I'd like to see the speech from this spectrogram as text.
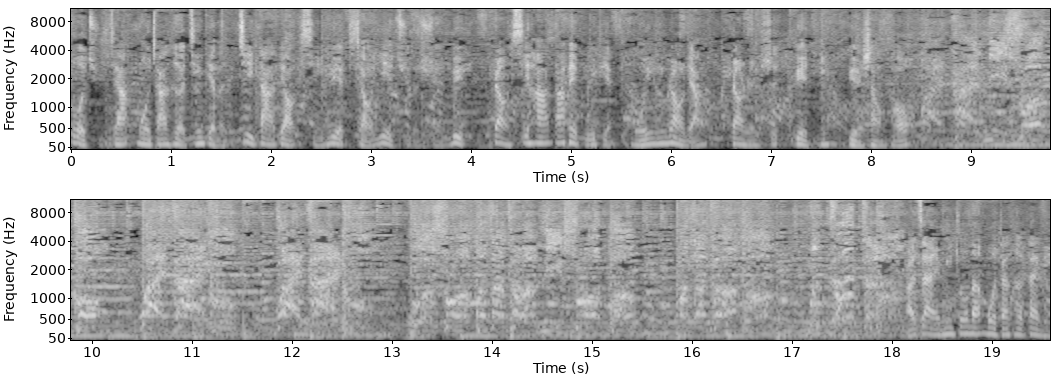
作曲家莫扎特经典的 G 大调弦乐小夜曲的旋律，让嘻哈搭配古典，魔音绕梁，让人是越听越上头。外太你说而在 MV 中呢，莫扎特带领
